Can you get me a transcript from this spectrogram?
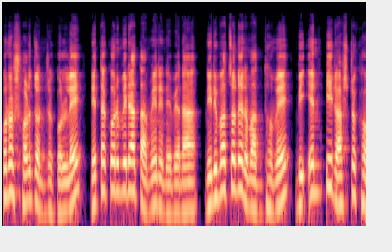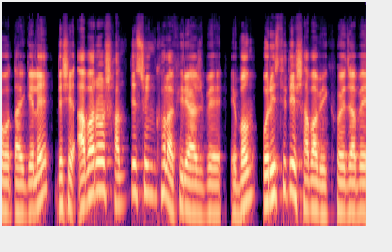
কোনো ষড়যন্ত্র করলে নেতাকর্মীরা তা মেনে নেবে না। নির্বাচনের মাধ্যমে বিএনপি রাষ্ট্র ক্ষমতায় গেলে দেশে আবারও শান্তি শৃঙ্খলা ফিরে আসবে এবং পরিস্থিতি স্বাভাবিক হয়ে যাবে।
